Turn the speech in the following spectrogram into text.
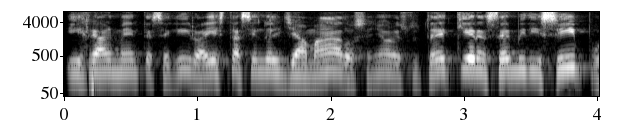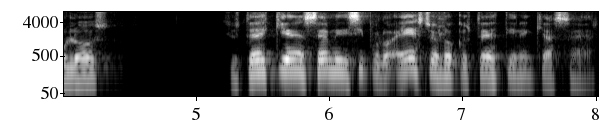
y realmente seguirlo. Ahí está haciendo el llamado, señores. Ustedes quieren ser mis discípulos, si ustedes quieren ser mis discípulos, esto es lo que ustedes tienen que hacer.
